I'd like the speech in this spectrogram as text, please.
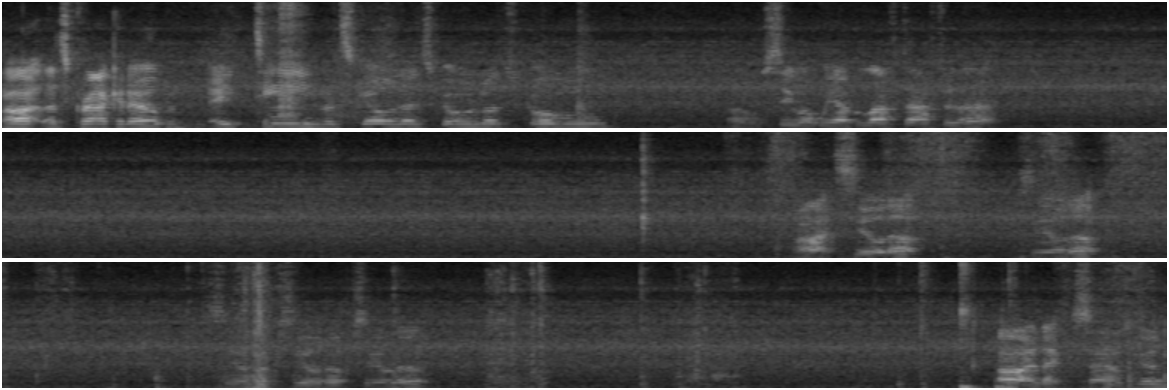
All right, let's crack it open. 18. Let's go. Let's go. Let's go. Uh, we'll see what we have left after that. All right, sealed up. Sealed up. Sealed up. Sealed up. Sealed up. All right, Nick. Sounds good.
